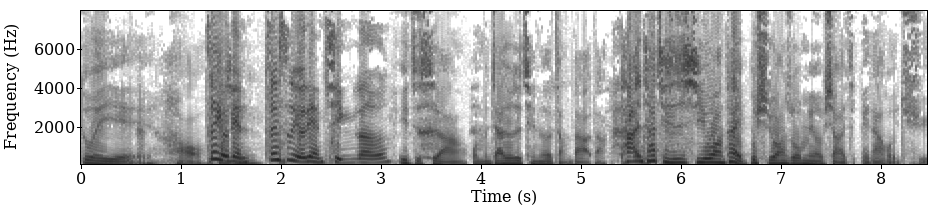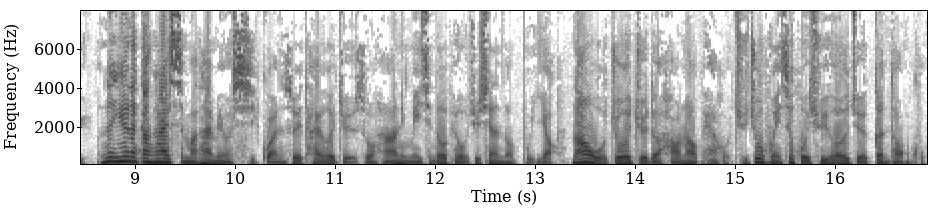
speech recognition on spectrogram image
对耶，好，这有点，这是有点情了。一直是啊，我们家都是情了长大的。她她其实希望，她也不希望说没有小孩子陪她回去。那因为那刚开始嘛，她也没有习惯，所以她也会觉得说：“好像你们以前都会陪我去，现在怎么不要？”然后我就会觉得好，那我陪她回去。就每次回去以后，就觉得更痛苦。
